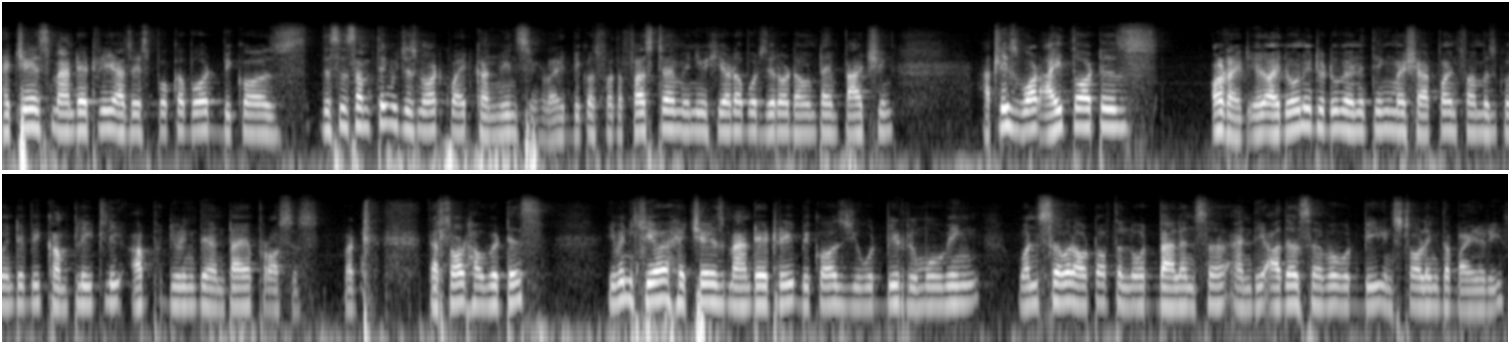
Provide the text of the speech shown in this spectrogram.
HA is mandatory as I spoke about because this is something which is not quite convincing, right? Because for the first time when you hear about zero downtime patching, at least what I thought is, all right, I don't need to do anything. My SharePoint farm is going to be completely up during the entire process, but that's not how it is. Even here, HA is mandatory because you would be removing one server out of the load balancer and the other server would be installing the binaries.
